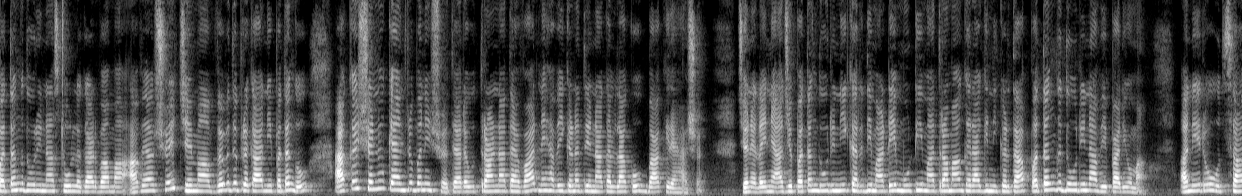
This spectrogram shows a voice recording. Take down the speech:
પતંગ દોરીના સ્ટોલ લગાડવામાં આવ્યા છે, જેમાં વિવિધ પ્રકારની પતંગો આકર્ષણનું કેન્દ્ર બની છે. ત્યારે ઉત્તરાયણના તહેવારને હવે ગણતરીના કલાકો બાકી રહ્યા છે. જેને લઈને આજે પતંગ દોરીની ખરીદી માટે મોટી માત્રામાં ગરાગી નીકળતા પતંગ દોરીના વેપારીઓમાં અનેરો ઉત્સાહ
